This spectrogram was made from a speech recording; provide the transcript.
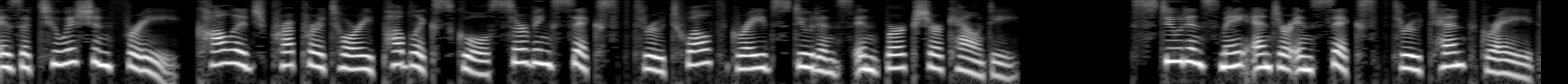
is a tuition-free, college preparatory public school serving 6th through 12th grade students in Berkshire County. Students may enter in 6th through 10th grade,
